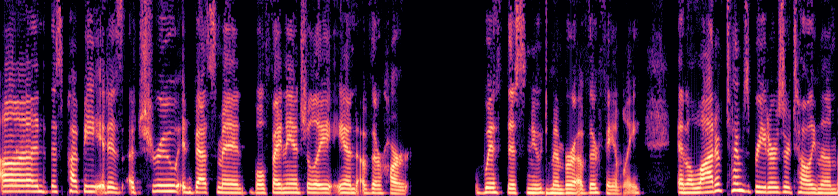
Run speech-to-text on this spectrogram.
on this puppy. It is a true investment, both financially and of their heart with this new member of their family. And a lot of times breeders are telling them,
